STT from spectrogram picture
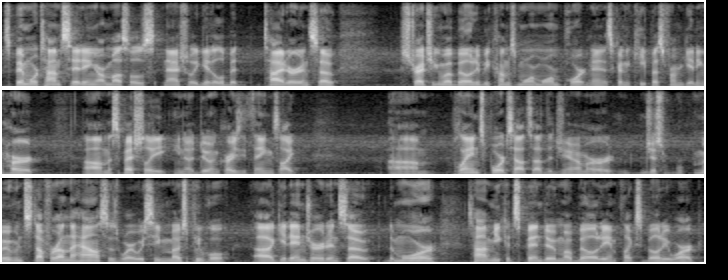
spend more time sitting. Our muscles naturally get a little bit tighter, and so stretching mobility becomes more and more important, and it's going to keep us from getting hurt um, especially you know doing crazy things like um, playing sports outside the gym or just moving stuff around the house is where we see most people uh, get injured. And so the more time you could spend doing mobility and flexibility work,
